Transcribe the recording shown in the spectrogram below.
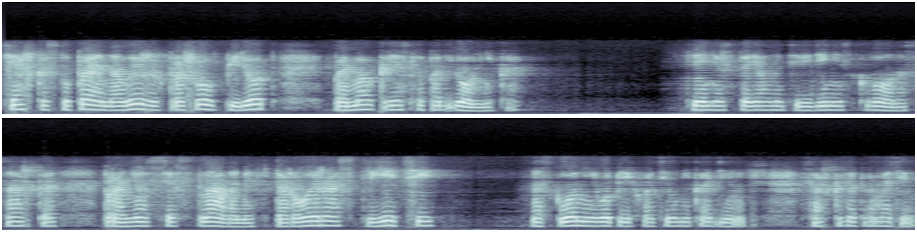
Тяжко ступая на лыжах, прошел вперед, поймал кресло подъемника. Тренер стоял на середине склона. Сашка пронесся в слаломе. Второй раз, третий. На склоне его перехватил Никодимыч. Сашка затормозил.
